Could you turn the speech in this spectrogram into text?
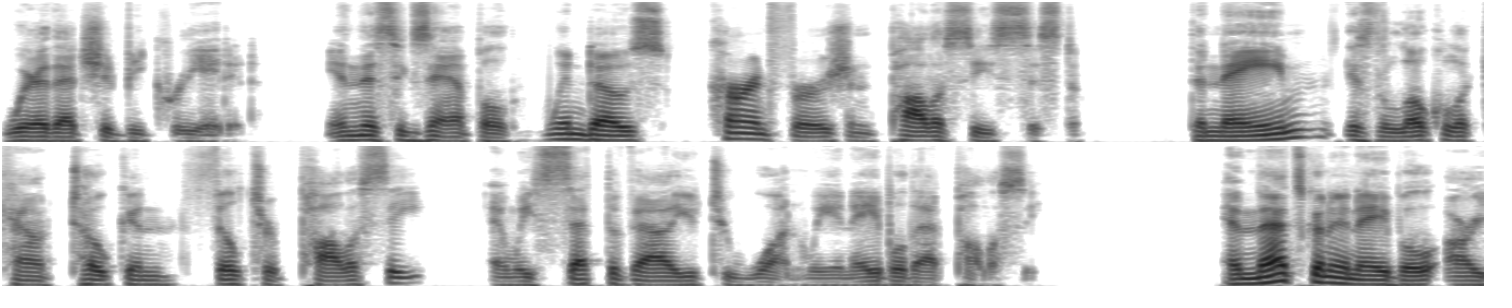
where that should be created. In this example, Windows current version policies system. The name is the local account token filter policy, and we set the value to 1. We enable that policy. And that's going to enable our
